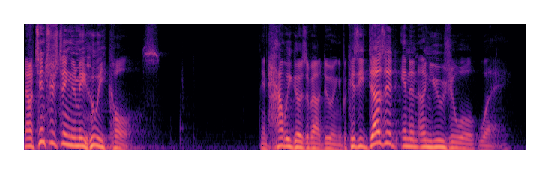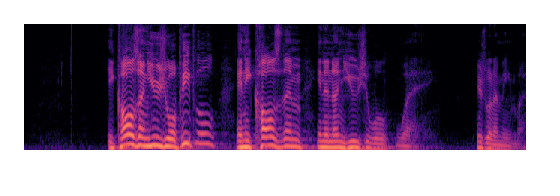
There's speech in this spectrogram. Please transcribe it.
Now, it's interesting to me who he calls and how he goes about doing it because he does it in an unusual way. He calls unusual people and he calls them in an unusual way. Here's what I mean by that.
